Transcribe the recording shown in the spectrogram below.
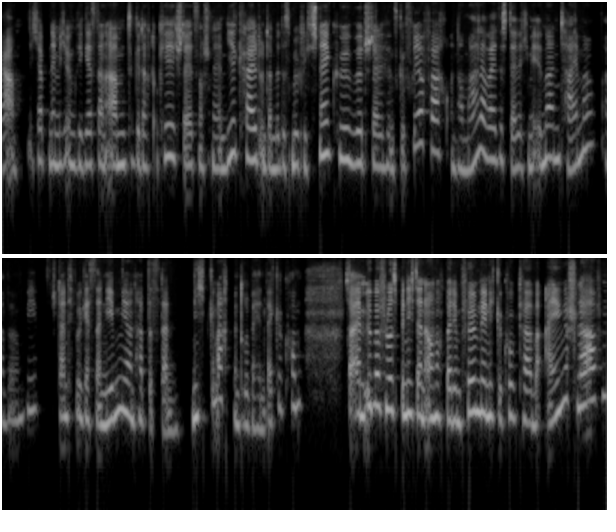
ja, ich habe nämlich irgendwie gestern Abend gedacht, okay, ich stelle jetzt noch schnell ein Bier kalt und damit es möglichst schnell kühl wird, stelle ich ins Gefrierfach. Und normalerweise stelle ich mir immer einen Timer, aber irgendwie stand ich wohl gestern neben mir und habe das dann nicht gemacht, bin drüber hinweggekommen. Zu einem Überfluss bin ich dann auch noch bei dem Film, den ich geguckt habe, eingeschlafen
